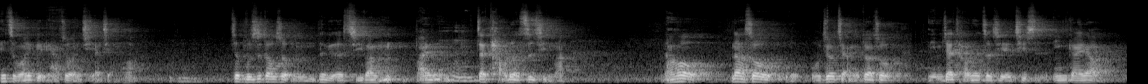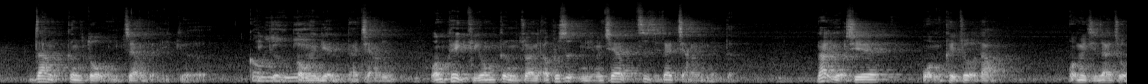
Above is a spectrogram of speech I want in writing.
你怎么会给亚洲人起来讲话？这不是都是我们那个西方白人在讨论的事情吗？然后那时候我我就讲一段说，你们在讨论这些，其实应该要让更多我们这样的一个一个供应链来加入，我们可以提供更专业，而不是你们现在自己在讲你们的。那有些我们可以做得到，我们已经在做。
